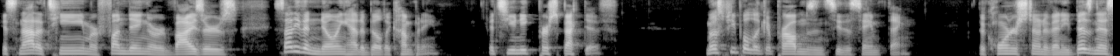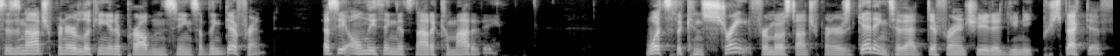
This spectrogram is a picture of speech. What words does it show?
It's not a team or funding or advisors. It's not even knowing how to build a company. It's unique perspective. Most people look at problems and see the same thing. The cornerstone of any business is an entrepreneur looking at a problem and seeing something different. That's the only thing that's not a commodity what's the constraint for most entrepreneurs getting to that differentiated, unique perspective?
